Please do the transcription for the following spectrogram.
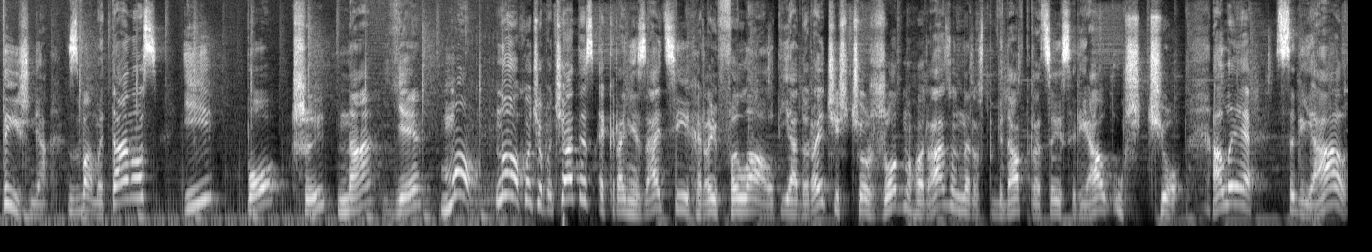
тижня. З вами Танос і. Починаємо. Ну а хочу почати з екранізації гри Fallout. Я, до речі, що жодного разу не розповідав про цей серіал у що. Але серіал,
